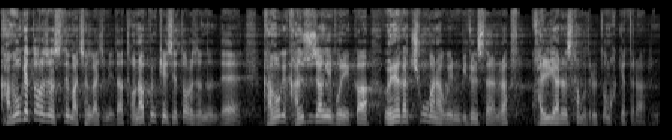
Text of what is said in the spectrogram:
감옥에 떨어졌을 때 마찬가지입니다. 더 나쁜 케이스에 떨어졌는데 감옥의 간수장이 보니까 은혜가 충만하고 있는 믿을 사람이라 관리하는 사무들을 또 맡겼더라. 그러니.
